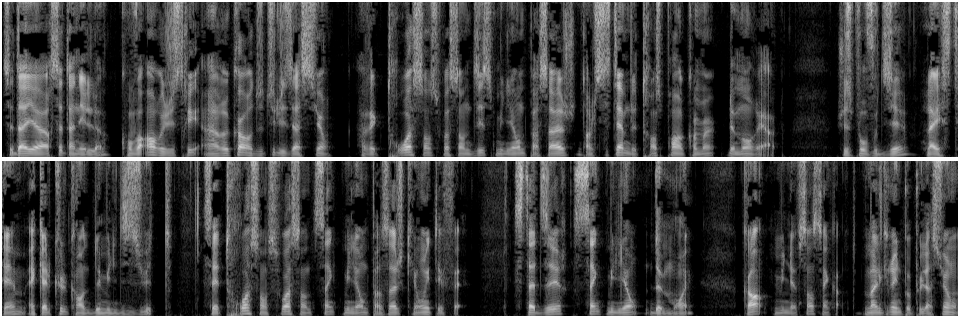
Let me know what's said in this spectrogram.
C'est d'ailleurs cette année-là qu'on va enregistrer un record d'utilisation avec 370 millions de passages dans le système de transport en commun de Montréal. Juste pour vous dire, la STM, elle calcule qu'en 2018, c'est 365 millions de passages qui ont été faits, c'est-à-dire 5 millions de moins qu'en 1950, malgré une population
